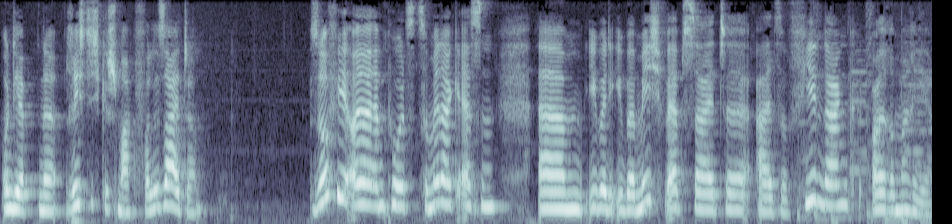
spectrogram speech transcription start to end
und ihr habt eine richtig geschmackvolle Seite. So viel euer Impuls zum Mittagessen ähm, über die Über mich Webseite. Also vielen Dank, eure Maria.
